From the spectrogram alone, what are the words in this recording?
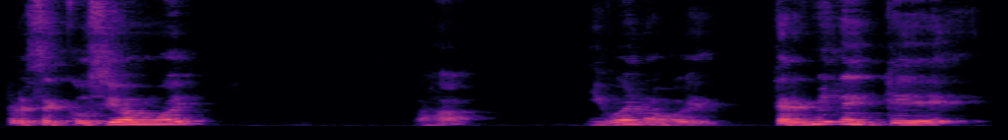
persecución, güey. Ajá. Y bueno, güey, termina en que,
